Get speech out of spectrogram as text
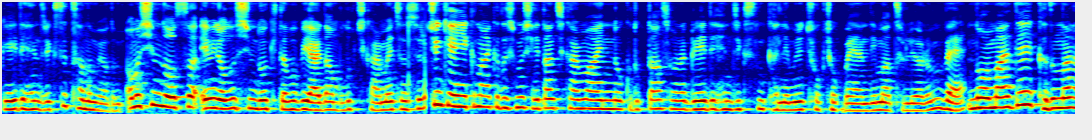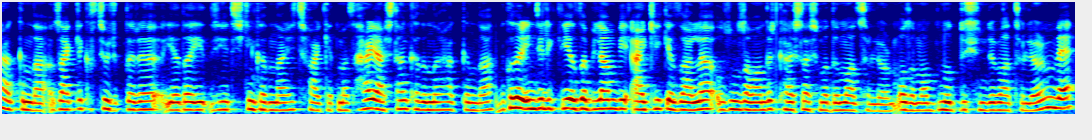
Grady Hendrix'i tanımıyordum. Ama şimdi olsa emin olun şimdi o kitabı bir yerden bulup çıkarmaya çalışırım. Çünkü en yakın arkadaşımın Şeytan Çıkarma Ayini'ni okuduktan sonra Grady Hendrix'in kalemini çok çok beğendiğimi hatırlıyorum. Ve normalde kadınlar hakkında özellikle kız çocukları ya da yetişkin kadınlar hiç fark etmez. Her yaştan kadınlar hakkında bu kadar incelikli yazabilen bir erkek yazarla uzun zamandır karşılaşmadığımı hatırlıyorum. O zaman bunu düşündüğümü hatırlıyorum ve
